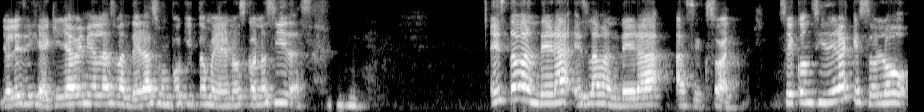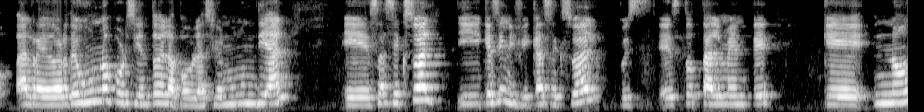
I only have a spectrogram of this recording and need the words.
yo les dije, aquí ya venían las banderas un poquito menos conocidas. Esta bandera es la bandera asexual. Se considera que solo alrededor de 1% de la población mundial es asexual. ¿Y qué significa asexual? Pues es totalmente que no,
